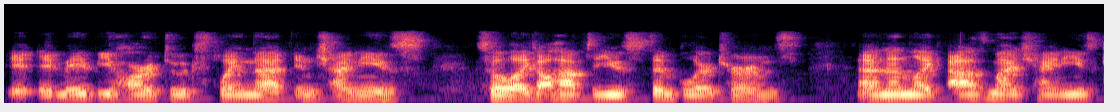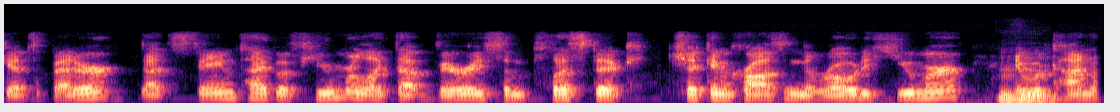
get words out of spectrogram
it, it may be hard to explain that in chinese so like i'll have to use simpler terms and then like as my Chinese gets better, that same type of humor, like that very simplistic chicken crossing the road humor, mm-hmm. it would mm-hmm. kind of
